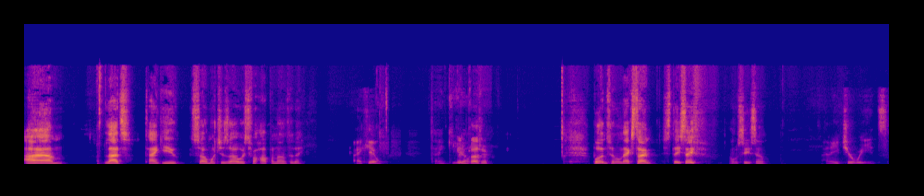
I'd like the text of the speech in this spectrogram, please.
Um, lads, thank you so much as always for hopping on today. Thank you. Thank Been a you. pleasure. But until next time, stay safe, and we'll see you soon. And eat your weeds.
